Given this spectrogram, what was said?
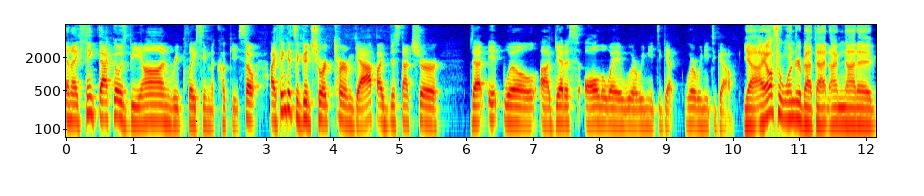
and I think that goes beyond replacing the cookie. So I think it's a good short term gap. I'm just not sure that it will uh, get us all the way where we need to get where we need to go. Yeah, I often wonder about that. I'm not a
